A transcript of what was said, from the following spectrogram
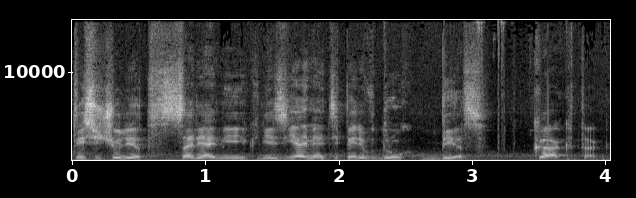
тысячу лет с царями и князьями, а теперь вдруг без. Как так?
